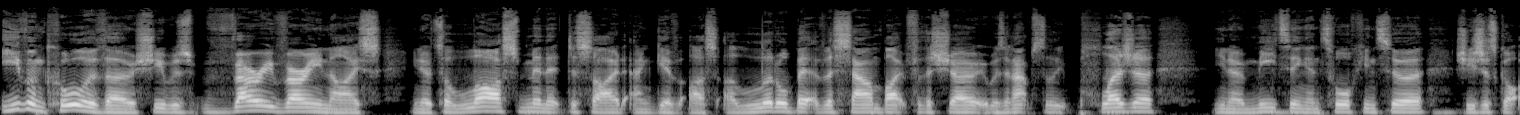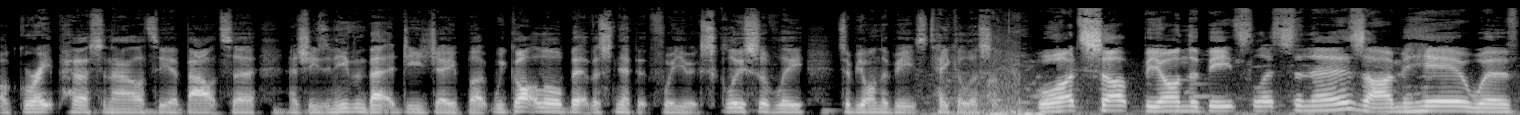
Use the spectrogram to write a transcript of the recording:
even cooler though, she was very, very nice, you know, to last minute decide and give us a little bit of a soundbite for the show. It was an absolute pleasure, you know, meeting and talking to her. She's just got a great personality about her and she's an even better DJ. But we got a little bit of a snippet for you exclusively to Beyond the Beats. Take a listen. What's up, Beyond the Beats listeners? I'm here with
